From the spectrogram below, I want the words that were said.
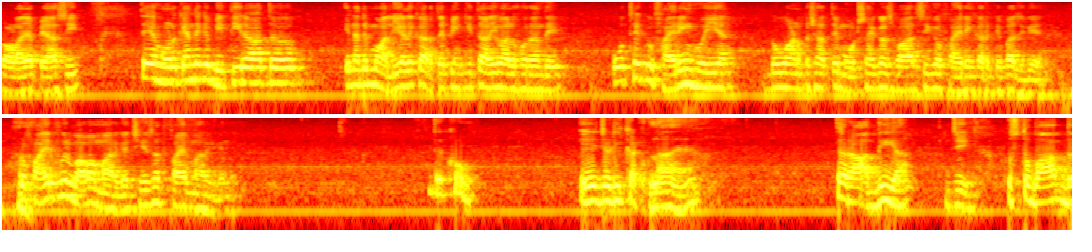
ਰੌਲਾ ਜਿਹਾ ਪਿਆ ਸੀ। ਤੇ ਹੁਣ ਕਹਿੰਦੇ ਕਿ ਬੀਤੀ ਰਾਤ ਇਹਨਾਂ ਦੇ ਮੁਹੱਲੀ ਵਾਲੇ ਘਰ ਤੇ ਪਿੰਕੀ ਧਾਲੀਵਾਲ ਹੋਰਾਂ ਦੇ, ਉੱਥੇ ਕੋਈ ਫਾਇਰਿੰਗ ਹੋਈ ਆ। ਦੋ ਅਣਪਛਾਤੇ ਮੋਟਰਸਾਈਕਲ ਸਵਾਰ ਸੀਗੇ ਉਹ ਫਾਇਰਿੰਗ ਕਰਕੇ ਭੱਜ ਗਏ। ਪਰ ਫਾਇਰ ਫੂਰ ਵਾਵਾ ਮਾਰ ਗਏ 6-7 ਫਾਇਰ ਮਾਰ ਗਏ ਕਹਿੰਦੇ ਦੇਖੋ ਇਹ ਜਿਹੜੀ ਘਟਨਾ ਹੈ ਇਹ ਰਾਤ ਦੀ ਆ। ਜੀ। ਉਸ ਤੋਂ ਬਾਅਦ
